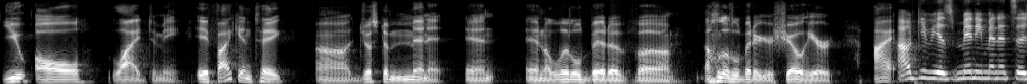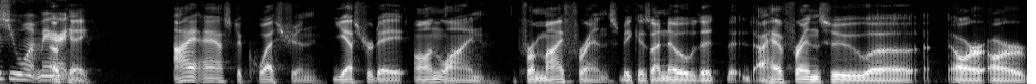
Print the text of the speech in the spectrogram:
You all lied to me. If I can take uh, just a minute and and a little bit of uh, a little bit of your show here, I I'll give you as many minutes as you want, Mary. Okay. I asked a question yesterday online from my friends because I know that I have friends who uh, are are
